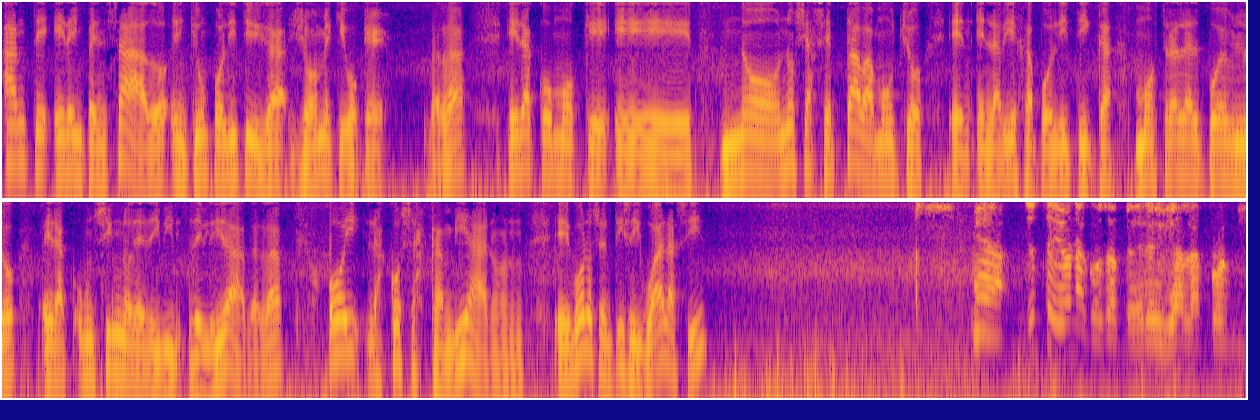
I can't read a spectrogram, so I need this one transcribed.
antes era impensado en que un político diga, yo me equivoqué. ¿verdad? Era como que eh, no, no se aceptaba mucho en, en la vieja política mostrarle al pueblo, era un signo de debil- debilidad, ¿verdad? Hoy las cosas cambiaron. Eh, ¿Vos lo sentís igual así? Mira, yo te digo una cosa, Pedro, y voy a hablar por mí,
